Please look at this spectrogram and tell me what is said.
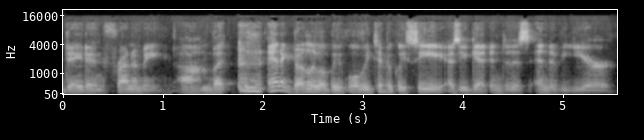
data in front of me um, but anecdotally what we what we typically see as you get into this end of year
